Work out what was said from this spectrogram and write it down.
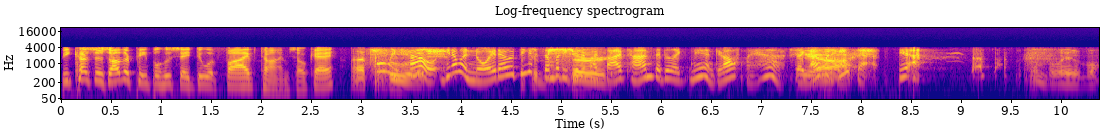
because there's other people who say do it five times. Okay. That's Holy foolish. hell! You know how annoyed I would be That's if somebody did it five times. I'd be like, man, get off my ass. Like I would hate that. Yeah. Unbelievable.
